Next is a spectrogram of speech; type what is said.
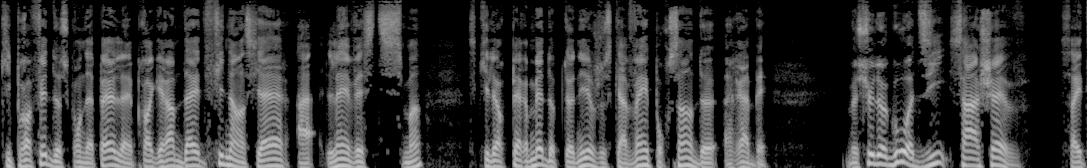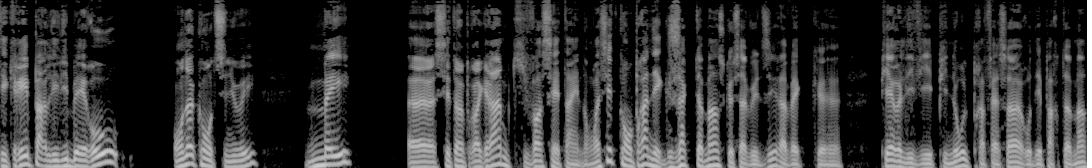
qui profitent de ce qu'on appelle un programme d'aide financière à l'investissement, ce qui leur permet d'obtenir jusqu'à 20% de rabais. M. Legault a dit, ça achève. Ça a été créé par les libéraux, on a continué, mais euh, c'est un programme qui va s'éteindre. On va essayer de comprendre exactement ce que ça veut dire avec euh, Pierre-Olivier Pinault, le professeur au département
